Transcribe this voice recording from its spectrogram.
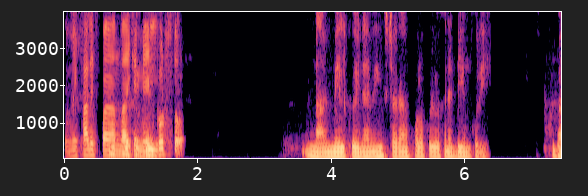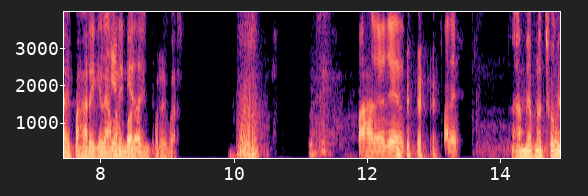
তুমি খালিদ ফারহান ভাইকে মেইল করছ? না আমি মেল করি না আমি ইনস্টাগ্রাম ফলো করি ওখানে ডিএম করি। ভাই পাহাড়ে গেলে আমারে নিয়ে। যাই পরের বার। পাহাড়ে যে খালিদ আমি আপনার ছবি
